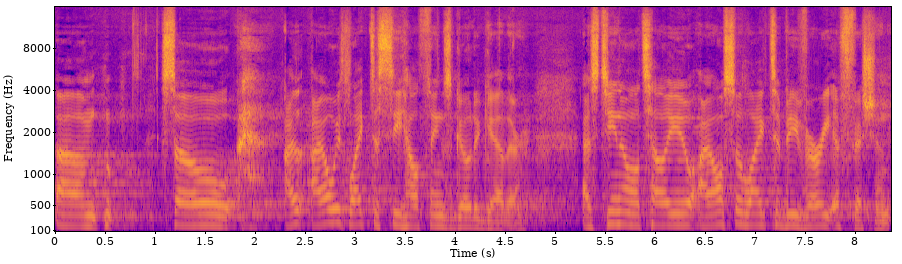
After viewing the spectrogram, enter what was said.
um, so I, I always like to see how things go together. As Tina will tell you, I also like to be very efficient.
